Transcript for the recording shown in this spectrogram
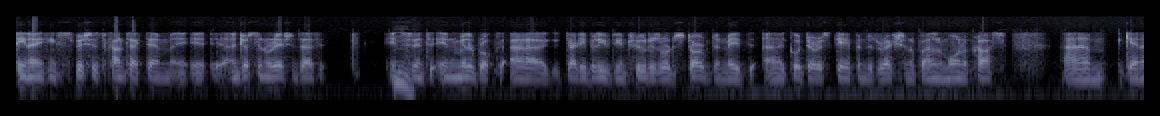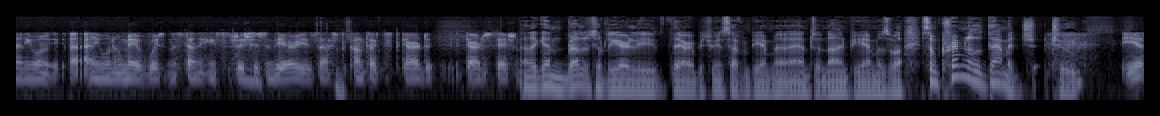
seen anything suspicious to contact them. And just in relation to that, incident mm. in Millbrook, uh, Gardaí believed the intruders were disturbed and made uh, good their escape in the direction of Ballinamona Cross. Um, again, anyone anyone who may have witnessed anything suspicious in the area is asked to contact the Garda, Garda station. And again, relatively early there, between 7 pm and 9 pm as well. Some criminal damage too. Yes,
